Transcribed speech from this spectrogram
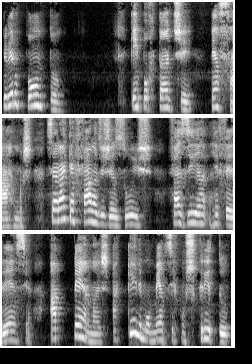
primeiro ponto que é importante pensarmos: será que a fala de Jesus fazia referência apenas àquele momento circunscrito?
